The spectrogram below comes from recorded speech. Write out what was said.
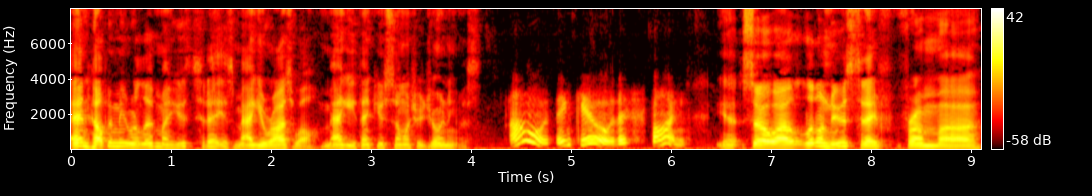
And helping me relive my youth today is Maggie Roswell. Maggie, thank you so much for joining us. Oh, thank you. This is fun. Yeah. So, a uh, little news today from uh,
